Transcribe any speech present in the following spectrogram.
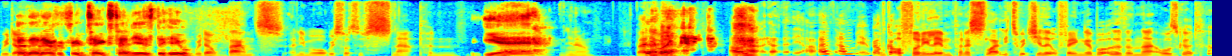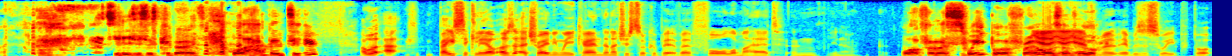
we don't and then everything takes 10 years to heal we don't bounce anymore we sort of snap and yeah you know but anyway I, have got a funny limp and a slightly twitchy little finger but other than that all's good Jesus Christ. what happened to you? I, I, basically, I was at a training weekend and I just took a bit of a fall on my head, and you know, what from a sweep or a throw yeah, or yeah, something? Yeah, a, it was a sweep, but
